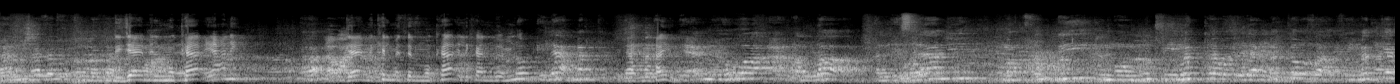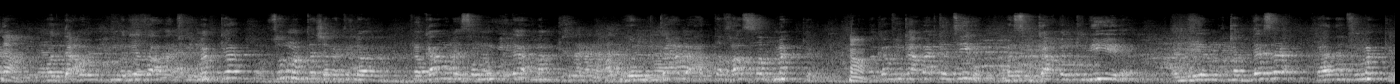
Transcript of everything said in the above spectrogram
يعني مش المكان دي جاي من المكاء يعني؟ آه؟ جاي من كلمة المكاء اللي كانوا بيعملوه إله مكة. أيوه. لأن هو الله الإسلامي مقصود به الموجود في مكة وإله مكة وظهر في مكة. نعم. والدعوة المحمدية ظهرت في مكة ثم انتشرت إلى فكانوا يسموه إله مكة والكعبة حتى خاصة بمكة نعم. فكان في كعبات كثيرة بس الكعبة الكبيرة اللي هي المقدسة كانت في مكة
